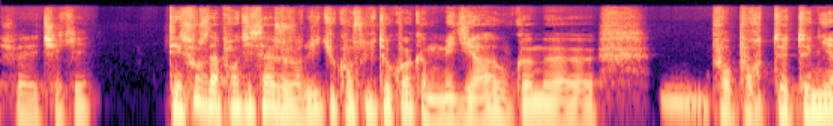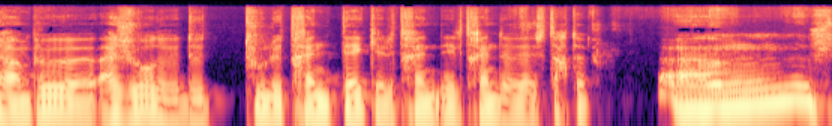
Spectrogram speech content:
je vais aller checker. Tes sources d'apprentissage aujourd'hui, tu consultes quoi comme média ou comme euh, pour pour te tenir un peu euh, à jour de, de tout le trend tech et le trend et le trend de startup? Euh, je,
